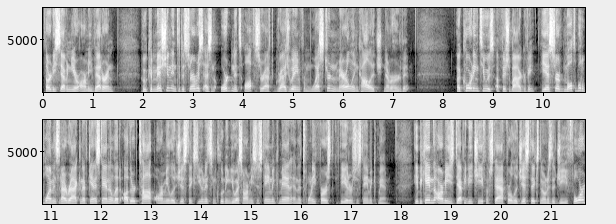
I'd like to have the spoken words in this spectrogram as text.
37 year Army veteran, who commissioned into the service as an ordnance officer after graduating from Western Maryland College, never heard of it, According to his official biography, he has served multiple deployments in Iraq and Afghanistan and led other top Army logistics units, including U.S. Army Sustainment Command and the 21st Theater Sustainment Command. He became the Army's Deputy Chief of Staff for Logistics, known as the G4,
